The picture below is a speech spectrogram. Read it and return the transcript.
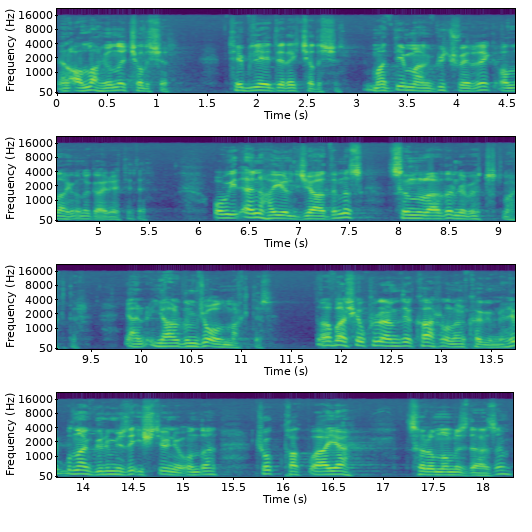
Yani Allah yolunda çalışın. Tebliğ ederek çalışın. Maddi manevi güç vererek Allah yolunda gayret edin. O vakit en hayırlı cihadınız sınırlarda nöbet tutmaktır. Yani yardımcı olmaktır. Daha başka Kur'an'da kahrolan kavimler. Hep bunlar günümüzde işleniyor. Ondan çok takvaya sarılmamız lazım.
